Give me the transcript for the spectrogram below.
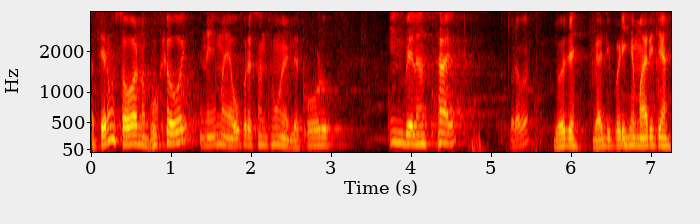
અત્યારે હું સવારનો ભૂખ્યો હોય અને એમાં ઓપરેશન થયું એટલે થોડુંક ઇનબેલેન્સ થાય. બરાબર? જોજે ગાડી પડી છે મારી ત્યાં.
